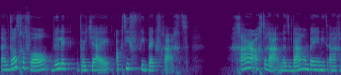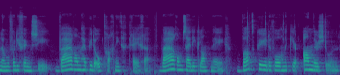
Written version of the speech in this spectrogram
Nou, in dat geval wil ik dat jij actief feedback vraagt. Ga er achteraan met waarom ben je niet aangenomen voor die functie? Waarom heb je de opdracht niet gekregen? Waarom zei die klant nee? Wat kun je de volgende keer anders doen?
